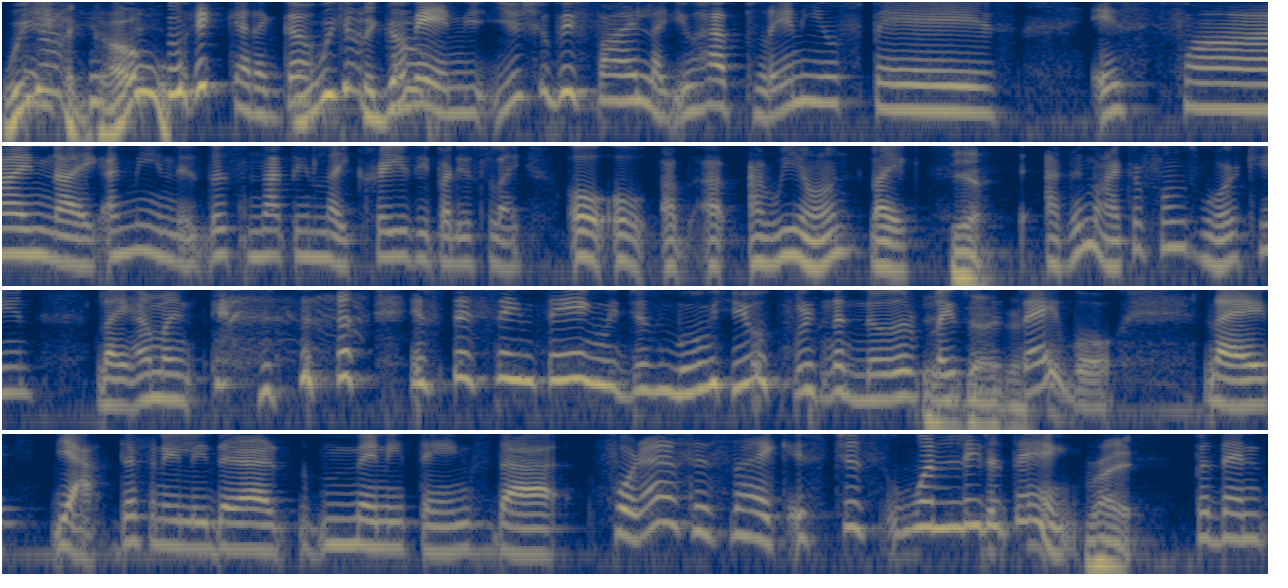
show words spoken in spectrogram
we gotta go. we gotta go. We gotta go. I mean, you should be fine. Like you have plenty of space. It's fine. Like I mean, there's nothing like crazy, but it's like, oh, oh, are, are- we on? Like, Yeah. are the microphones working? Like, I mean, it's the same thing. We just move you from another place of Exactly. the table. Like, yeah, definitely there are many things that for us it's like it's just one little thing. Right. But then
